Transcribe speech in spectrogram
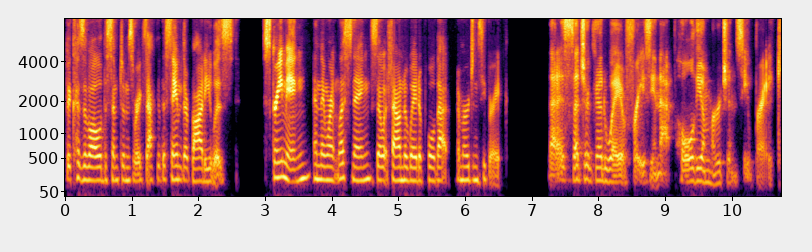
because of all of the symptoms were exactly the same. Their body was screaming and they weren't listening. So it found a way to pull that emergency brake. That is such a good way of phrasing that pull the emergency brake.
